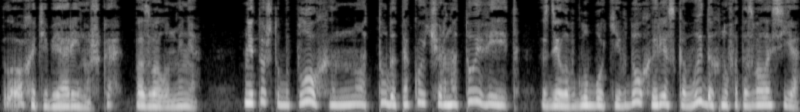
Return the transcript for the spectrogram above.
«Плохо тебе, Аринушка», — позвал он меня. «Не то чтобы плохо, но оттуда такой чернотой веет», — сделав глубокий вдох и резко выдохнув, отозвалась я.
